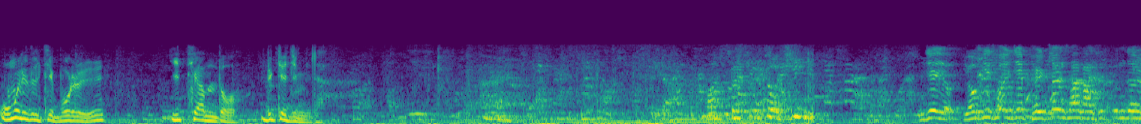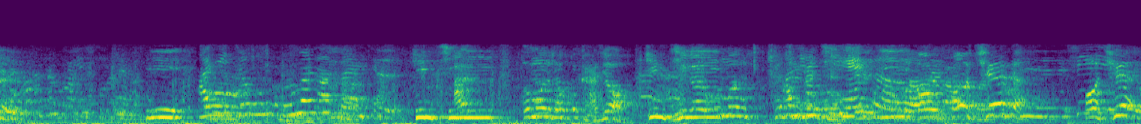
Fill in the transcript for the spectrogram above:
오므리들지 모를 이티함도 느껴집니다. 이제 여, 여기서 이제 별천사 가실 분들 아니 좀 음악 김치 음원석도 가죠. 김치가 음원 아니 뒤에서 어, 최다. 어, 최.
